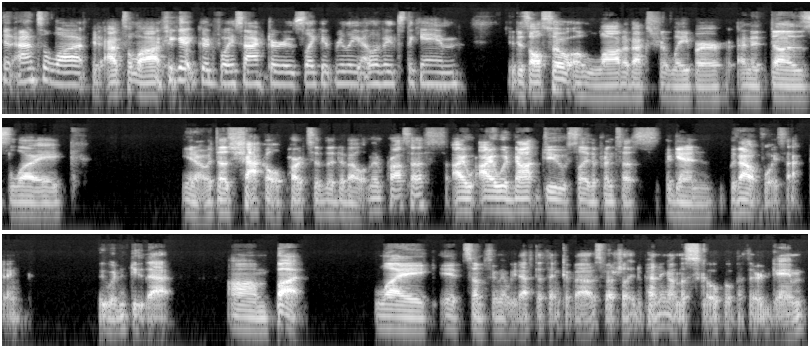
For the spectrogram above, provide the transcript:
It adds a lot. it adds a lot If you It's- get good voice actors, like it really elevates the game. it is also a lot of extra labor and it does like you know it does shackle parts of the development process i i would not do slay the princess again without voice acting we wouldn't do that um but like it's something that we'd have to think about especially depending on the scope of a third game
